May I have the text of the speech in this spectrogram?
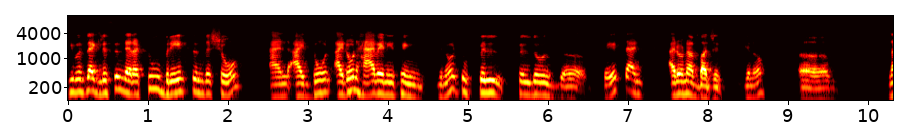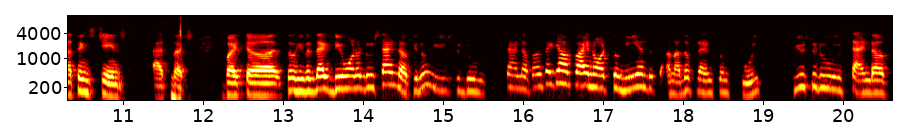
he was like, "Listen, there are two breaks in the show, and I don't, I don't have anything, you know, to fill fill those uh, breaks, and I don't have budget, you know, uh, nothing's changed as such." But uh, so he was like, "Do you want to do stand up? You know, you used to do stand up. I was like, yeah, why not? So me and this another friend from school we used to do stand up,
